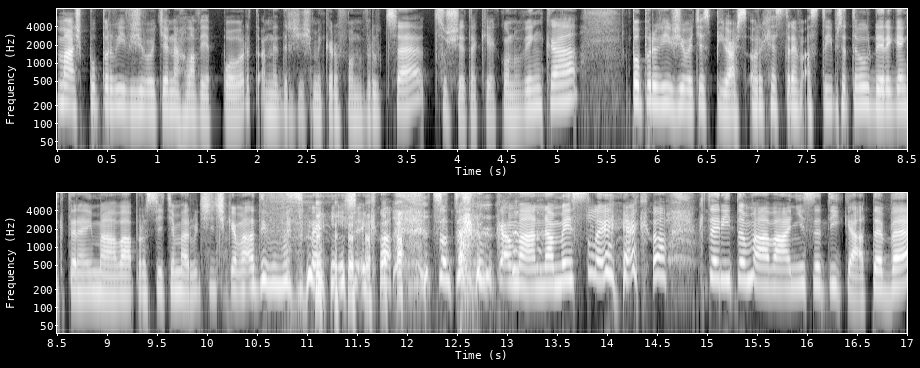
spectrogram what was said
máš poprvé v životě na hlavě port a nedržíš mikrofon v ruce, což je taky jako novinka. Poprvé v životě zpíváš s orchestrem a stojí před tebou dirigent, který mává prostě těma ručičkama a ty vůbec nevíš, jako, co ta ruka má na mysli, jako, který to mávání se týká tebe.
